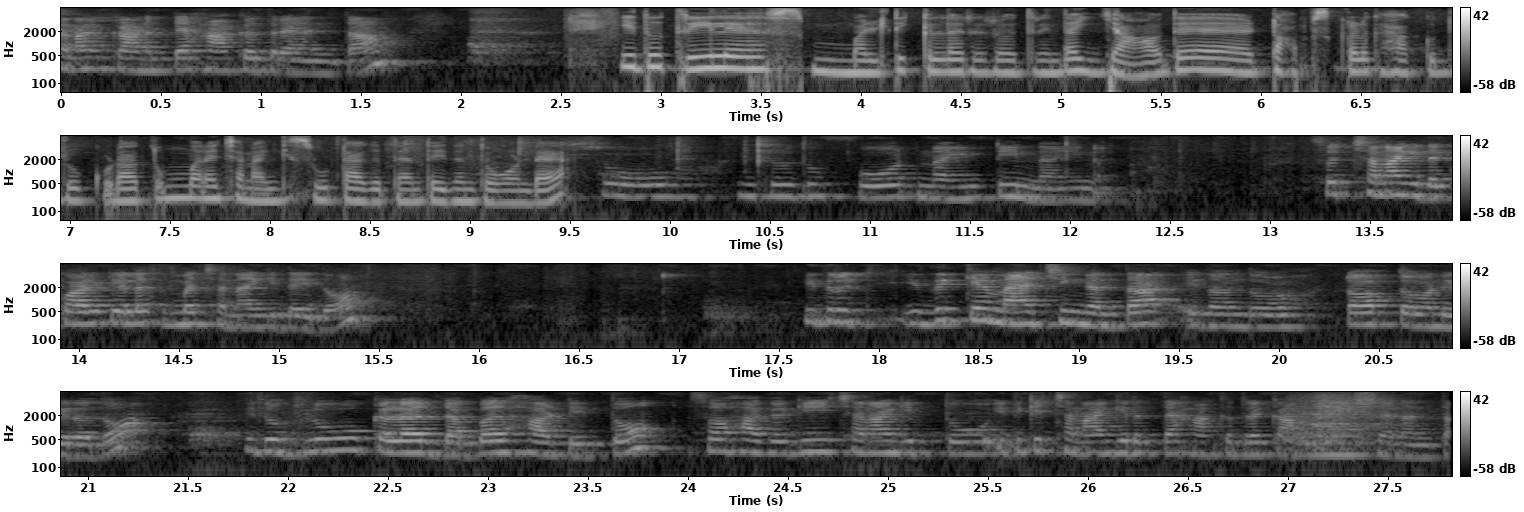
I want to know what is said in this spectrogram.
ಚೆನ್ನಾಗಿ ಕಾಣುತ್ತೆ ಹಾಕಿದ್ರೆ ಅಂತ. ಇದು ತ್ರೀ ಲೇಯರ್ಸ್ ಮಲ್ಟಿ ಕಲರ್ ಇರೋದ್ರಿಂದ ಯಾವುದೇ ಟಾಪ್ಸ್ಗಳಿಗೆ ಹಾಕಿದ್ರೂ ಕೂಡ ತುಂಬಾ ಚೆನ್ನಾಗಿ ಸೂಟ್ ಆಗುತ್ತೆ ಅಂತ ಇದನ್ನು ತೊಗೊಂಡೆ. ಸೊ ಇದ್ರದ್ದು ಫೋರ್ ನೈಂಟಿ ನೈನ್ ಸೊ ಚೆನ್ನಾಗಿದೆ. ಕ್ವಾಲಿಟಿ ಎಲ್ಲ ತುಂಬ ಚೆನ್ನಾಗಿದೆ ಇದು. ಇದ್ರ ಇದಕ್ಕೆ ಮ್ಯಾಚಿಂಗ್ ಅಂತ ಇದೊಂದು ಟಾಪ್ ತೊಗೊಂಡಿರೋದು. ಇದು ಬ್ಲೂ ಕಲರ್ ಡಬಲ್ ಹಾರ್ಟ್ ಇತ್ತು. ಸೊ ಹಾಗಾಗಿ ಚೆನ್ನಾಗಿತ್ತು. ಇದಕ್ಕೆ ಚೆನ್ನಾಗಿರುತ್ತೆ ಹಾಕಿದ್ರೆ ಕಾಂಬಿನೇಷನ್ ಅಂತ.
